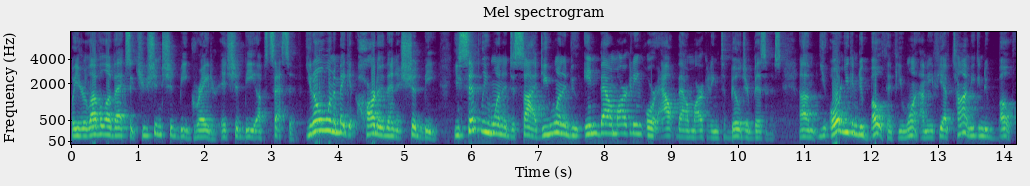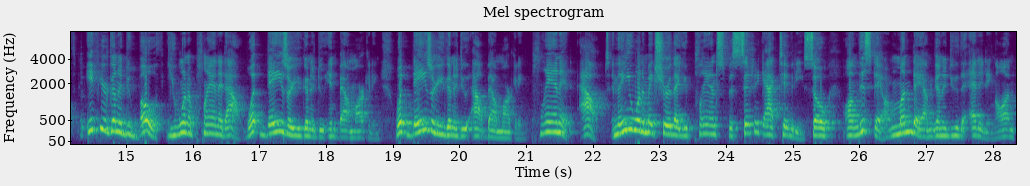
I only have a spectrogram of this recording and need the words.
but your level of execution should be greater. It should be obsessive. You don't want to make it harder than it should be. You simply want to decide, do you want to do inbound marketing or outbound marketing to build your business? Um, you, or you can do both if you want. I mean, if you have time, you can do both. If you're going to do both, you want to plan it out. What days are you going to do inbound marketing? What days are you going to do outbound marketing? Plan it out. And then you want to make sure that you plan specific activities. So on this day, on Monday, I'm going to do the editing. On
